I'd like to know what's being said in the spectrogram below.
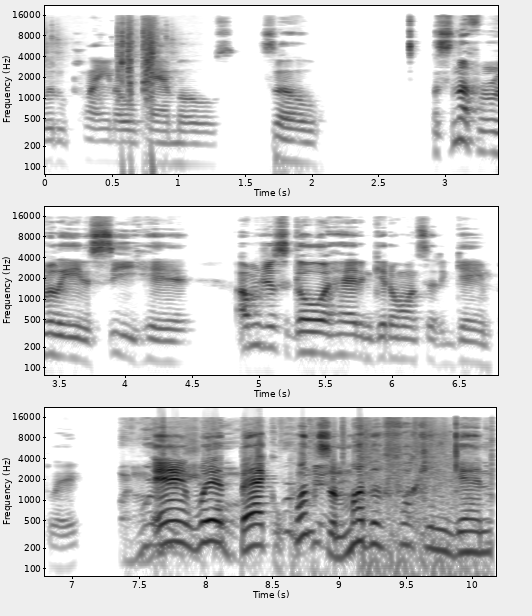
little plain old camos. So, there's nothing really to see here. I'm just go ahead and get on to the gameplay. And we're back once a motherfucking again.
